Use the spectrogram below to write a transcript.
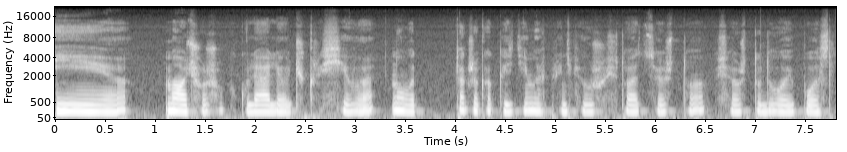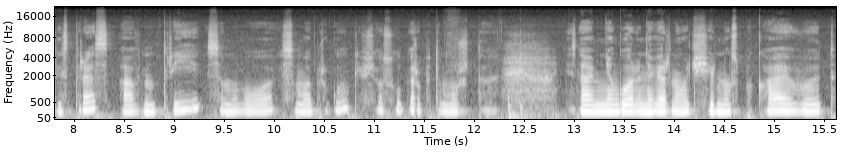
И мы очень хорошо погуляли, очень красиво. Ну вот так же, как и с Димой, в принципе, вышла ситуация, что все, что до и после стресс, а внутри самого, самой прогулки все супер, потому что, не знаю, меня горы, наверное, очень сильно успокаивают,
